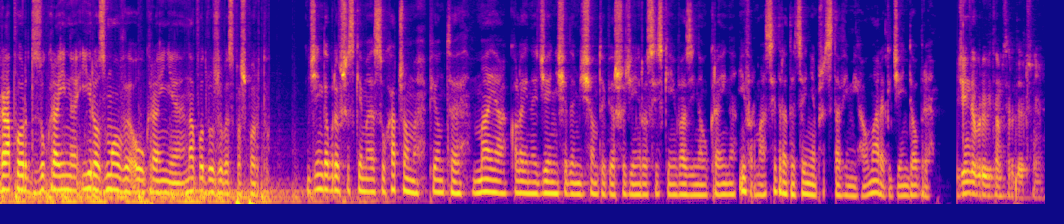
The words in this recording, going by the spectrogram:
raport z Ukrainy i rozmowy o Ukrainie na podróży bez paszportu. Dzień dobry wszystkim słuchaczom. 5 maja, kolejny dzień, 71 dzień rosyjskiej inwazji na Ukrainę. Informacje tradycyjnie przedstawi Michał Marek. Dzień dobry. Dzień dobry, witam serdecznie.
